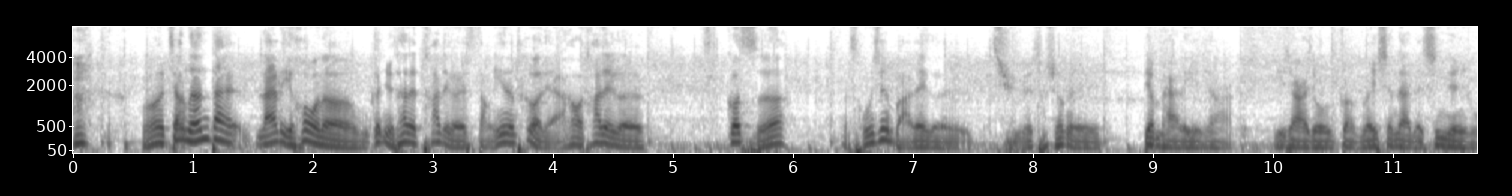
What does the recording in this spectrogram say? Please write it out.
然后江南带来了以后呢，我们根据他的他这个嗓音的特点，还有他这个歌词，重新把这个曲全给编排了一下，一下就转为现在的新金属。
